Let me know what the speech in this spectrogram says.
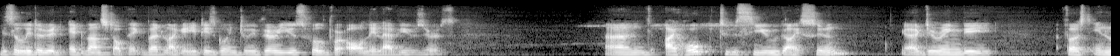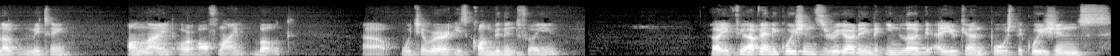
This is a little bit advanced topic, but like it is going to be very useful for all the lab users. And I hope to see you guys soon uh, during the first IndLUG meeting online or offline both uh, whichever is convenient for you. Uh, if you have any questions regarding the IndLUG uh, you can post the questions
